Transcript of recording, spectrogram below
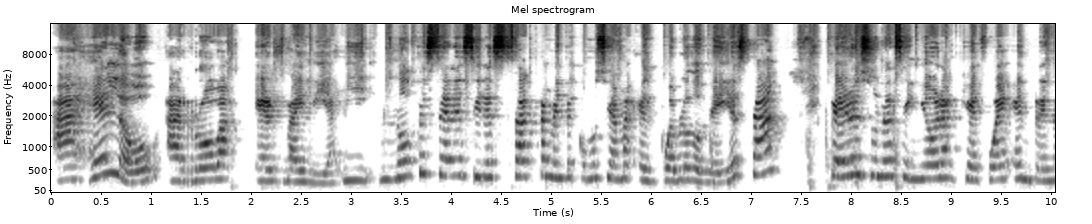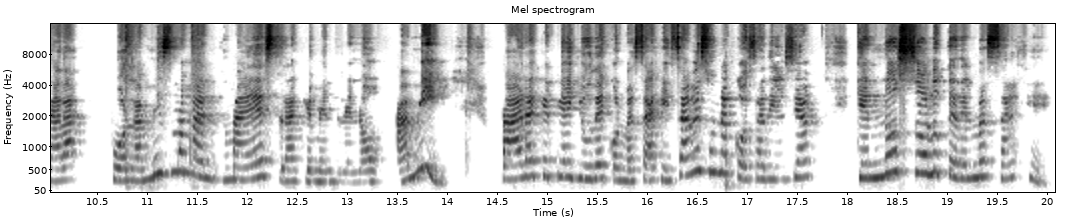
a hello arroba y no te sé decir exactamente cómo se llama el pueblo donde ella está, pero es una señora que fue entrenada por la misma maestra que me entrenó a mí para que te ayude con masaje. Y sabes una cosa, Dilcia, que no solo te dé el masaje,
